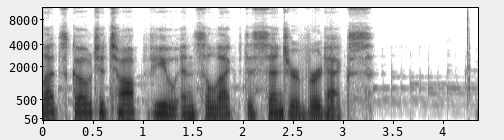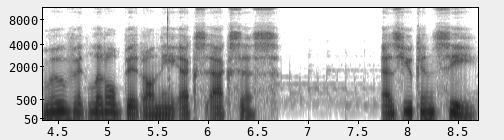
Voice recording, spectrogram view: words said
Let's go to top view and select the center vertex. Move it little bit on the x-axis. As you can see,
